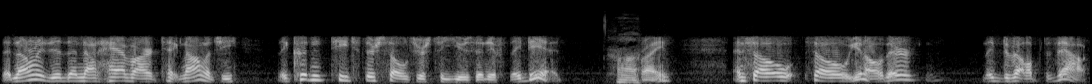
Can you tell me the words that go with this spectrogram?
that not only did they not have our technology, they couldn't teach their soldiers to use it if they did. Huh. Right? And so, so you know, they're they've developed a doubt.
